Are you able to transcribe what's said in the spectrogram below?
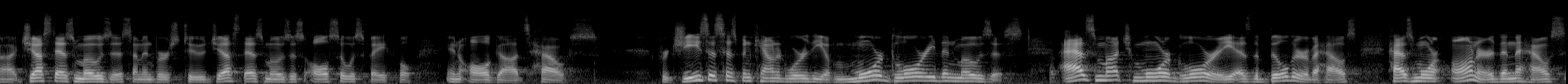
uh, just as Moses, I'm in verse 2, just as Moses also was faithful in all God's house. For Jesus has been counted worthy of more glory than Moses, as much more glory as the builder of a house has more honor than the house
